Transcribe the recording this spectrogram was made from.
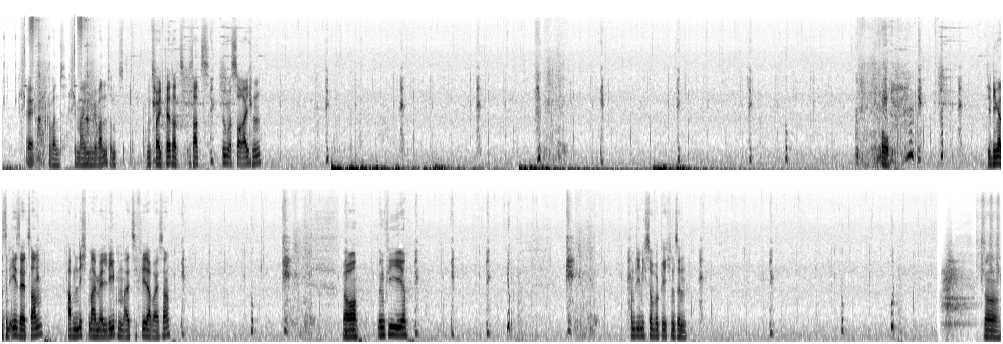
äh, Kockgewand, dem einen Gewand und einem zweiten Klettersatz irgendwas zu erreichen. Oh. Die Dinger sind eh seltsam. Haben nicht mal mehr Leben als die Flederbeißer. Ja, irgendwie... Haben die nicht so wirklich einen Sinn. So.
